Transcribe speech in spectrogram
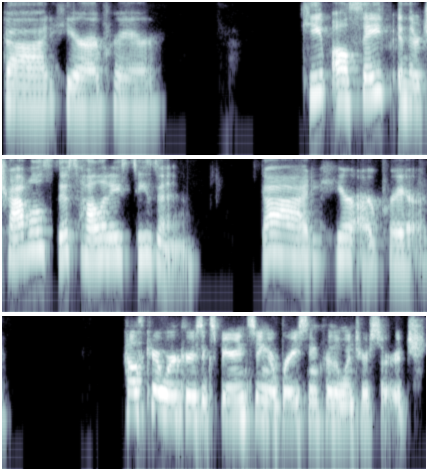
God, hear our prayer. Keep all safe in their travels this holiday season. God, hear our prayer. Healthcare workers experiencing or bracing for the winter surge.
